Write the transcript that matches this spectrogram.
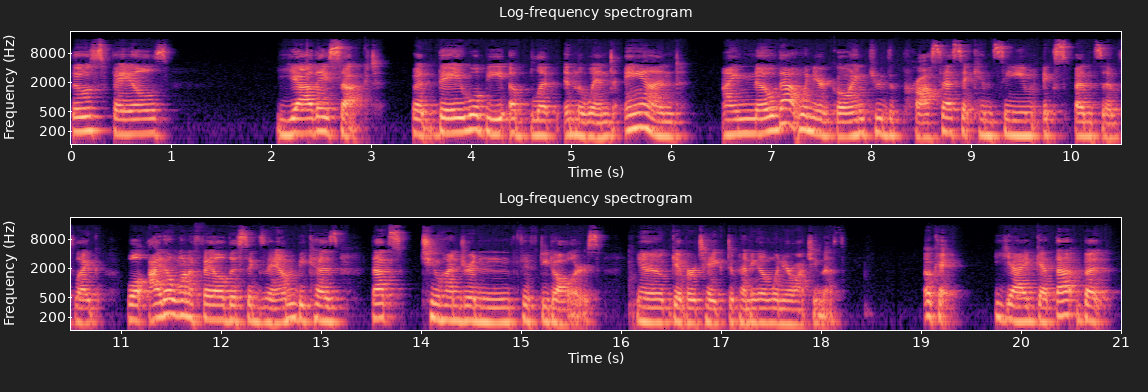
those fails, yeah, they sucked, but they will be a blip in the wind. And I know that when you're going through the process, it can seem expensive. Like, well, I don't want to fail this exam because that's $250, you know, give or take, depending on when you're watching this. Okay, yeah, I get that, but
